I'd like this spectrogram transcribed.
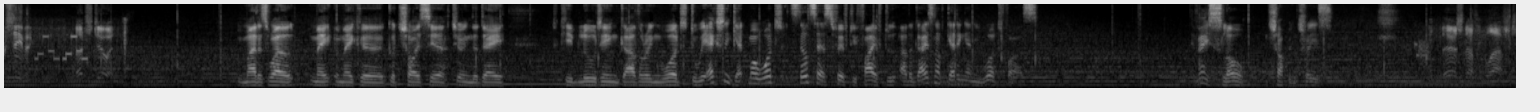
Receiving. Let's do it. We might as well make make a good choice here during the day to keep looting, gathering wood. Do we actually get more wood? It still says 55. Do, are the guys not getting any wood for us? They're very slow chopping trees. There's nothing left.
